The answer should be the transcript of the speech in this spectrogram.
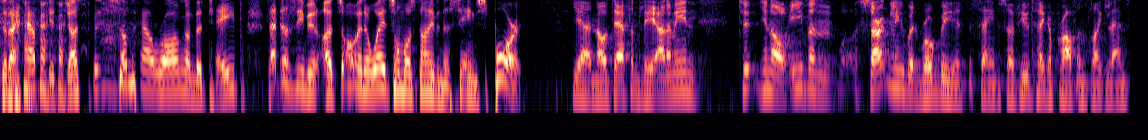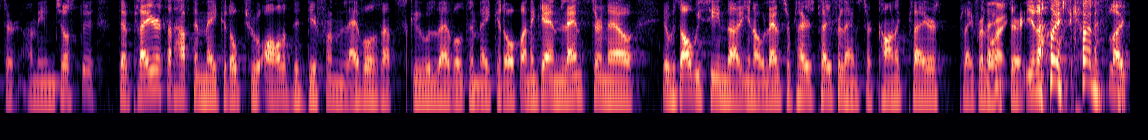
did I have the adjustment somehow wrong on the tape? That doesn't even. It's all in a way. It's almost not even the same sport. Yeah, no, definitely. And I mean, to, you know, even certainly with rugby is the same. So if you take a province like Leinster, I mean, just the, the players that have to make it up through all of the different levels at school level to make it up. And again, Leinster now, it was always seen that, you know, Leinster players play for Leinster, Connacht players play for Right. Leinster. You know, it's kind of like,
